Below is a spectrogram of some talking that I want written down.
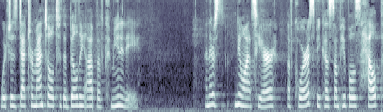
which is detrimental to the building up of community. And there's nuance here, of course, because some people's help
